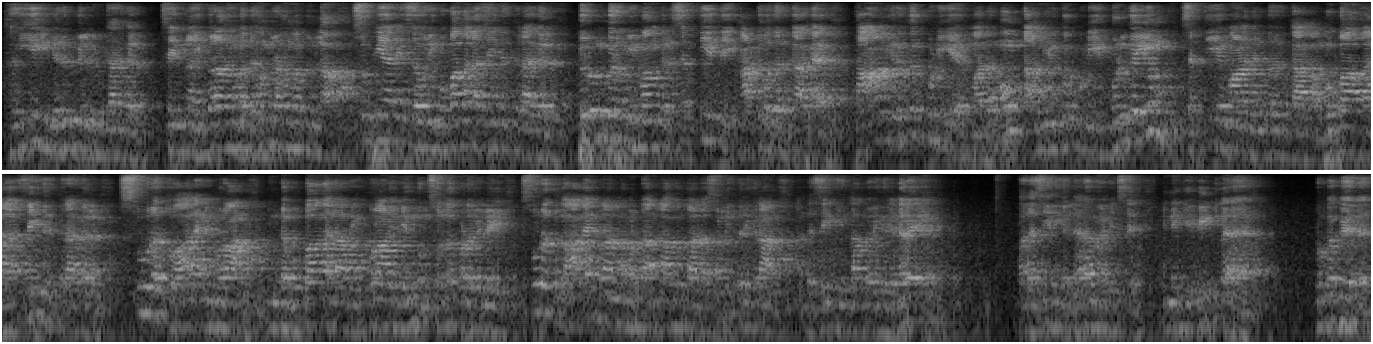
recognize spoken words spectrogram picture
கையை நெருப்பில் விட்டார்கள். சைத்னா இப்ராஹிம் அதஹம் ரஹமத்துல்லா சுஃபியானை சௌரி முபாதலா செய்திருக்கிறார்கள். பெரும் பெரும் இமாம்கள் சத்தியத்தை காட்டுவதற்காக தான் இருக்கக்கூடிய மதமும் தான் இருக்கக்கூடிய கொள்கையும் சத்தியமானது என்பதற்காக முபாகலா செய்திருக்கிறார்கள். சூரத் ஆல இம்ரான் இந்த முபாகலாவை குரானில் எங்கும் சொல்லப்படவில்லை. சூரத்து ஆல மட்டும் அல்லாஹு தாலா சொல்லித் தருகிறான். அந்த செய்தி எல்லாம் வருகிறது. எனவே பல செய்திகள் நிறமாயிடுச்சு இன்னைக்கு வீட்டுல ரொம்ப பேர்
